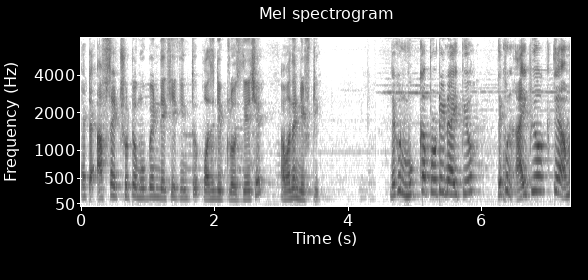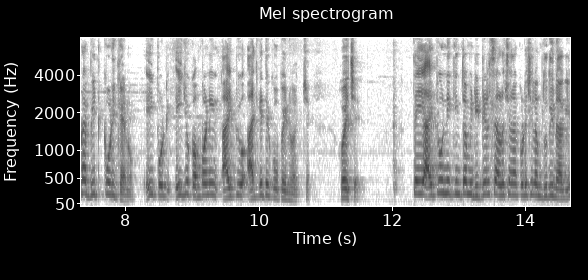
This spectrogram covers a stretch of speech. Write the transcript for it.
একটা আফসাইড ছোট মুভমেন্ট দেখিয়ে কিন্তু পজিটিভ ক্লোজ দিয়েছে আমাদের নিফটি দেখুন, মুক্কা প্রোটিন আইপিও দেখুন আইপিওতে আমরা বিট করি কেন? এই এই যে কোম্পানির আইপিও আজকে থেকে ওপেন হচ্ছে, হয়েছে। তো এই আইপিও নিয়ে কিন্তু আমি ডিটেলসে আলোচনা করেছিলাম দুদিন আগে।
